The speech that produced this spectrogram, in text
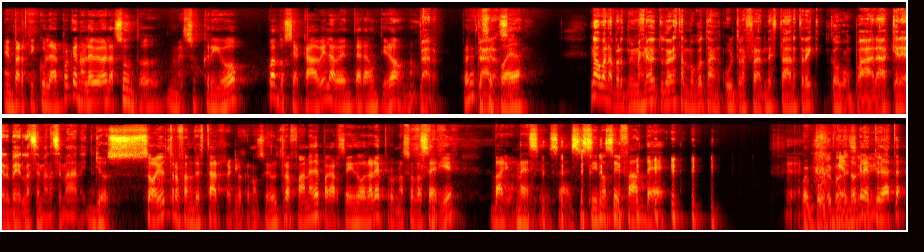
En particular porque no le veo el asunto. Me suscribo cuando se acabe la venta era un tirón, ¿no? Claro. Pero que Claro, se pueda. No, bueno, pero me imagino que tú no eres tampoco tan ultra fan de Star Trek como para querer verla semana a semana. y. Yo soy ultra fan de Star Trek. Lo que no soy ultra fan es de pagar 6 dólares por una sola serie varios meses. O sea, eso sí no soy fan de. Buen punto. Viendo que le estoy, bien. hasta,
